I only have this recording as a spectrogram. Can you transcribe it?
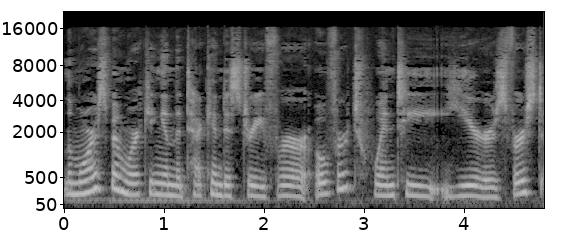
Limor's been working in the tech industry for over 20 years, first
